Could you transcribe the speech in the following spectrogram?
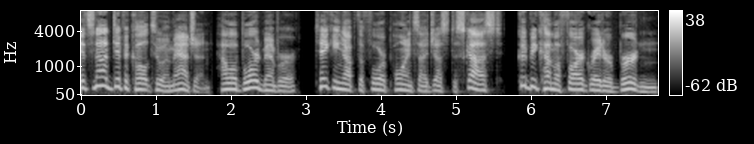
It's not difficult to imagine how a board member, taking up the four points I just discussed, could become a far greater burden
